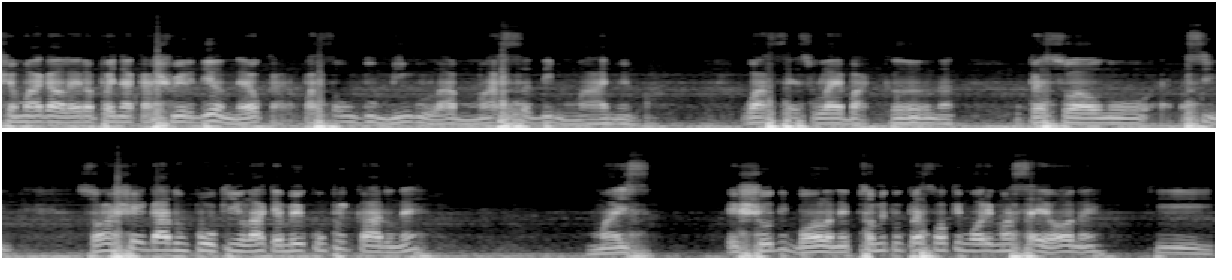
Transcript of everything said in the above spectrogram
chamar a galera para ir na Cachoeira de Anel, cara. Passar um domingo lá, massa demais, meu irmão. O acesso lá é bacana. O pessoal não. Assim, só a chegada um pouquinho lá que é meio complicado, né? Mas é show de bola, né? Principalmente o pessoal que mora em Maceió, né? Que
